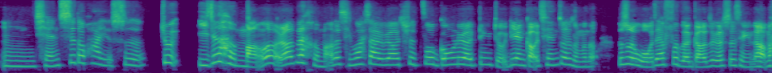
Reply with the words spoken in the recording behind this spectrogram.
嗯，前期的话也是就已经很忙了，然后在很忙的情况下又要去做攻略、订酒店、搞签证什么的，就是我在负责搞这个事情，你知道吗？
